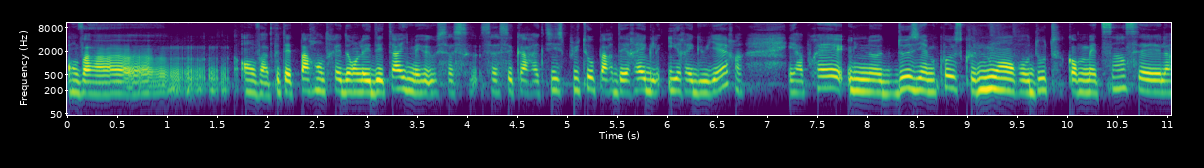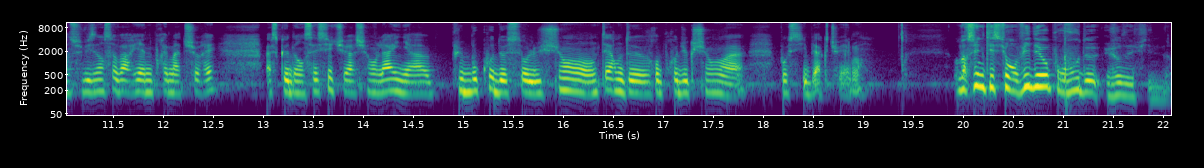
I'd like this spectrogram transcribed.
on va, on va peut-être pas rentrer dans les détails, mais ça, se- caractérise plutôt par des règles irrégulières. Et après, une deuxième cause que nous on redoute comme médecins, c'est l'insuffisance ovarienne prématurée, parce que dans ces situations-là, il n'y a plus beaucoup de solutions en termes de reproduction euh, possibles actuellement. On une question en vidéo pour vous de Joséphine.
